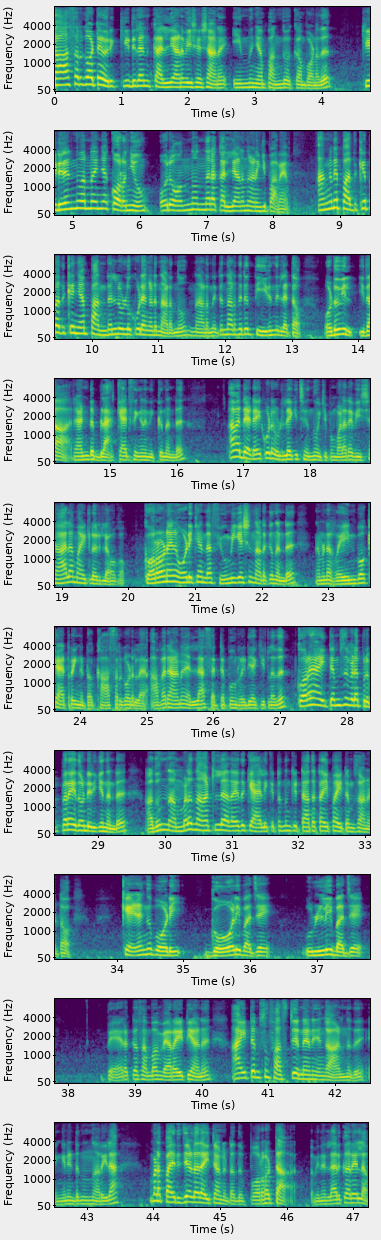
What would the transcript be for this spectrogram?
കാസർഗോട്ടെ ഒരു കിടിലൻ കല്യാണ വിശേഷമാണ് ഇന്ന് ഞാൻ പങ്കുവെക്കാൻ പോണത്. കിടിലൻ എന്ന് പറഞ്ഞു കഴിഞ്ഞാൽ കുറഞ്ഞും ഒരു ഒന്നൊന്നര കല്യാണം എന്ന് വേണമെങ്കിൽ പറയാം. അങ്ങനെ പതുക്കെ പതുക്കെ ഞാൻ പന്തലിന്റെ ഉള്ളിൽ കൂടെ അങ്ങോട്ട് നടന്നു. നടന്നിട്ട് നടന്നിട്ട് തീരുന്നില്ല കേട്ടോ ഒടുവിൽ ഇതാ രണ്ട് ബ്ലാക്ക് കാറ്റ്സ് ഇങ്ങനെ നിൽക്കുന്നുണ്ട്. അവരുടെ ഇടയിൽ കൂടെ ഉള്ളിലേക്ക് ചെന്ന് നോക്കിയപ്പം വളരെ വിശാലമായിട്ടുള്ള ഒരു ലോകം. കൊറോണയെ ഓടിക്കാൻ എന്താ ഫ്യൂമിഗേഷൻ നടക്കുന്നുണ്ട്. നമ്മുടെ റെയിൻബോ കാറ്ററിംഗ് കേട്ടോ കാസർഗോഡുള്ള. അവരാണ് എല്ലാ സെറ്റപ്പും റെഡിയാക്കിയിട്ടുള്ളത്. കുറേ ഐറ്റംസ് ഇവിടെ പ്രിപ്പയർ ചെയ്തുകൊണ്ടിരിക്കുന്നുണ്ട് അതും നമ്മൾ നാട്ടിൽ അതായത് കാലിക്കറ്റൊന്നും കിട്ടാത്ത ടൈപ്പ് ഐറ്റംസ് ആണ് കേട്ടോ കിഴങ്ങ് പൊടി ഗോളി ബജെ ഉള്ളി ബജെ പേരൊക്കെ സംഭവം വെറൈറ്റിയാണ് ഐറ്റംസും ഫസ്റ്റ് തന്നെയാണ് ഞാൻ കാണുന്നത്. എങ്ങനെയുണ്ടെന്നൊന്നും അറിയില്ല. നമ്മുടെ പരിചയമുള്ള ഒരു ഐറ്റമാണ് കേട്ടോ അത് പൊറോട്ട. പിന്നെ എല്ലാവർക്കും അറിയാലോ.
